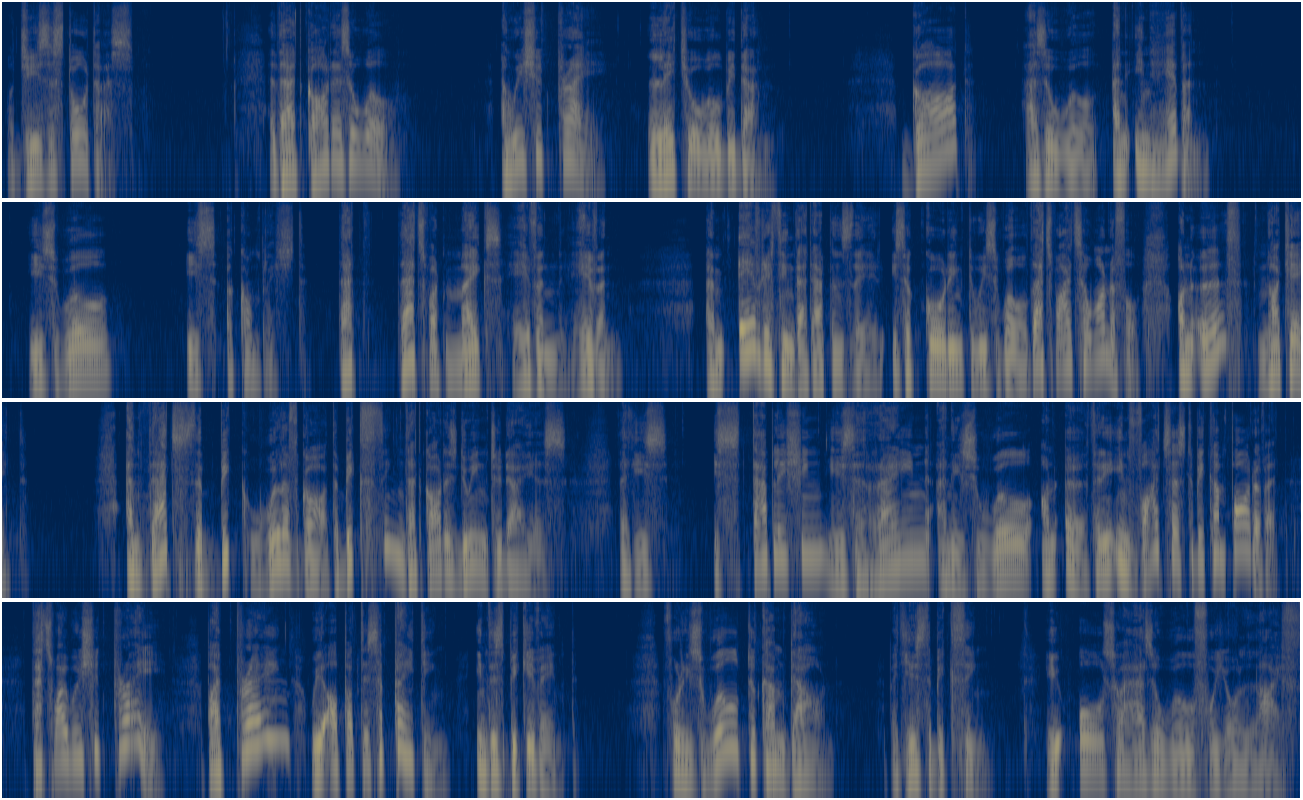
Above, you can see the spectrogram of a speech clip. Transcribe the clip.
Well, Jesus taught us that God has a will, and we should pray, Let your will be done. God has a will, and in heaven, His will is accomplished. That, that's what makes heaven heaven um, everything that happens there is according to His will. That's why it's so wonderful. On earth, not yet. And that's the big will of God. The big thing that God is doing today is that He's establishing His reign and His will on earth. And He invites us to become part of it. That's why we should pray. By praying, we are participating in this big event. For His will to come down. But here's the big thing he also has a will for your life.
